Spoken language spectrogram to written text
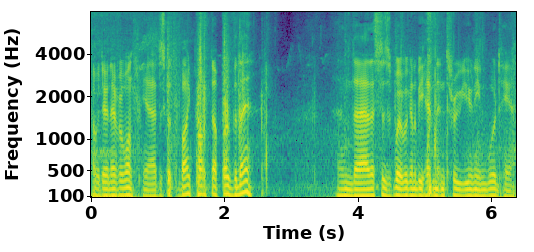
How are we doing everyone? Yeah, I just got the bike parked up over there. And uh, this is where we're going to be heading in through Union Wood here.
